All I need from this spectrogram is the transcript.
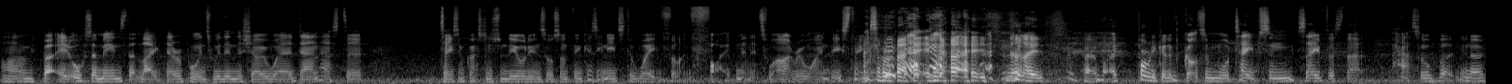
Um, but it also means that like there are points within the show where Dan has to take some questions from the audience or something because he needs to wait for like five minutes while I rewind these things. right, nice, nice. Um, I probably could have got some more tapes and saved us that hassle, but you know.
